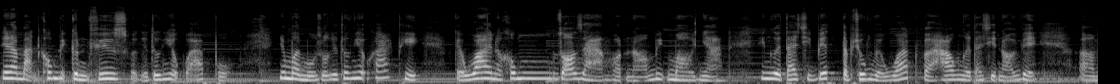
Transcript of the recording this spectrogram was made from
Nên là bạn không bị confused với cái thương hiệu của apple nhưng mà một số cái thương hiệu khác thì cái why nó không rõ ràng hoặc nó bị mờ nhạt. Thì người ta chỉ biết tập trung về what và how người ta chỉ nói về um,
